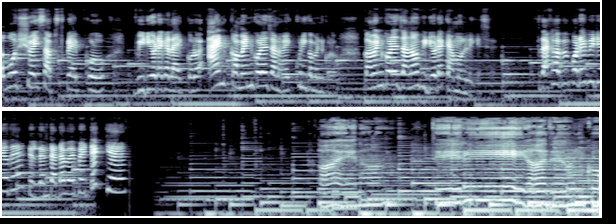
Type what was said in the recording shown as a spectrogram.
অবশ্যই সাবস্ক্রাইব করো ভিডিওটাকে লাইক করো অ্যান্ড কমেন্ট করে জানাও এক্ষুনি কমেন্ট করো কমেন্ট করে জানাও ভিডিওটা কেমন লেগেছে তো দেখা হবে পরের ভিডিওতে till then tata bye bye take care आए ना तेरी याद हमको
